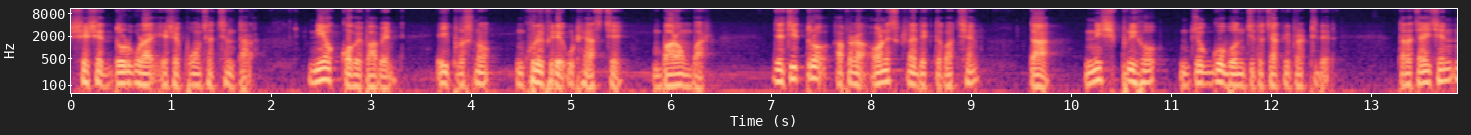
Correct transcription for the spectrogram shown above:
শেষের দোরগোড়ায় এসে পৌঁছাচ্ছেন তারা। নিয়োগ কবে পাবেন? এই প্রশ্ন ঘুরে ফিরে উঠে আসছে বারংবার। যে চিত্র আপনারা অনস্ক্রিনে দেখতে পাচ্ছেন, তা নিষ্পৃহ, যোগ্য, বঞ্চিত চাকরি প্রার্থীদের। তারা চাইছেন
